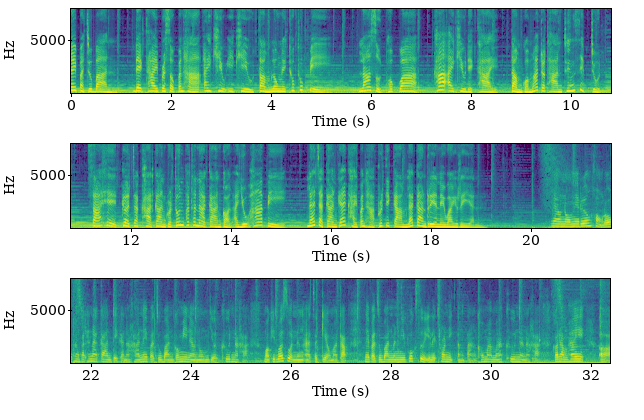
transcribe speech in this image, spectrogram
ในปัจจุบัน เด็กไทยประสบปัญหา IQ EQ ต่ำลงในทุกๆปี ล่าสุดพบว่า ค่า IQ เด็กไทยต่ำกว่ามาตรฐานถึง 10 จุด สาเหตุเกิดจากขาดการกระตุ้นพัฒนาการก่อนอายุ 5 ปี และจากการแก้ไขปัญหาพฤติกรรมและการเรียนในวัยเรียน แนวโน้มในเรื่องของโรคทางพัฒนาการเด็กนะคะ ในปัจจุบันก็มีแนวโน้มเยอะขึ้นนะคะหมอคิดว่าส่วนหนึ่งอาจจะเกี่ยวมากับ ในปัจจุบันมันมีพวกสื่ออิเล็กทรอนิกส์ต่างๆ เข้ามามากขึ้นนะคะ ก็ทำให้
